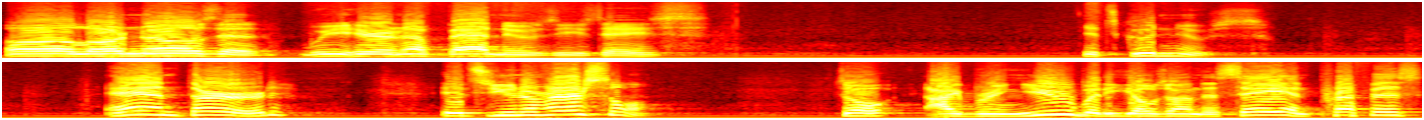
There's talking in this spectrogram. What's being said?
Oh, Lord knows that we hear enough bad news these days. It's good news. And third, it's universal. So I bring you, but he goes on to say and preface,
